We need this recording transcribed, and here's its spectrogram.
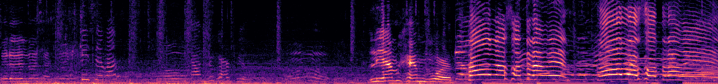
Pero él no es actor. ¿Y se va? Andrew Garfield. Liam Hemsworth. Todas otra vez. Todas otra vez.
